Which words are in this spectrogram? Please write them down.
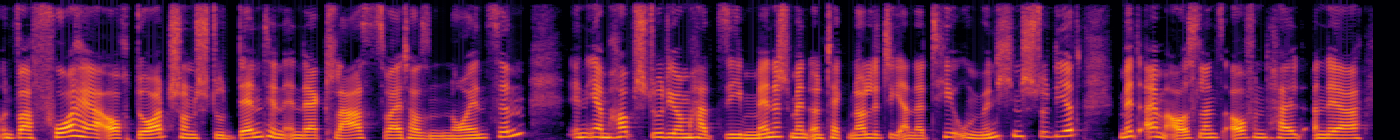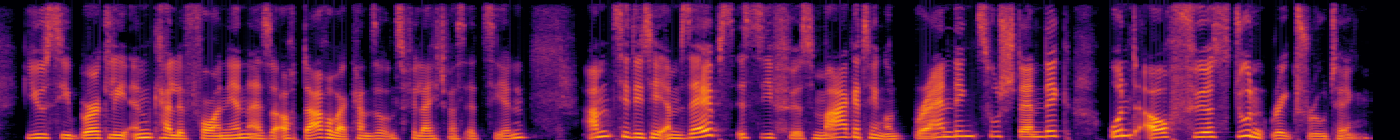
und war vorher auch dort schon Studentin in der Class 2019. In ihrem Hauptstudium hat sie Management und Technology an der TU München studiert, mit einem Auslandsaufenthalt an der UC Berkeley in Kalifornien. Also auch darüber kann sie uns vielleicht was erzählen. Am CDTM selbst ist sie fürs Marketing und Branding zuständig und auch für Student Recruiting.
